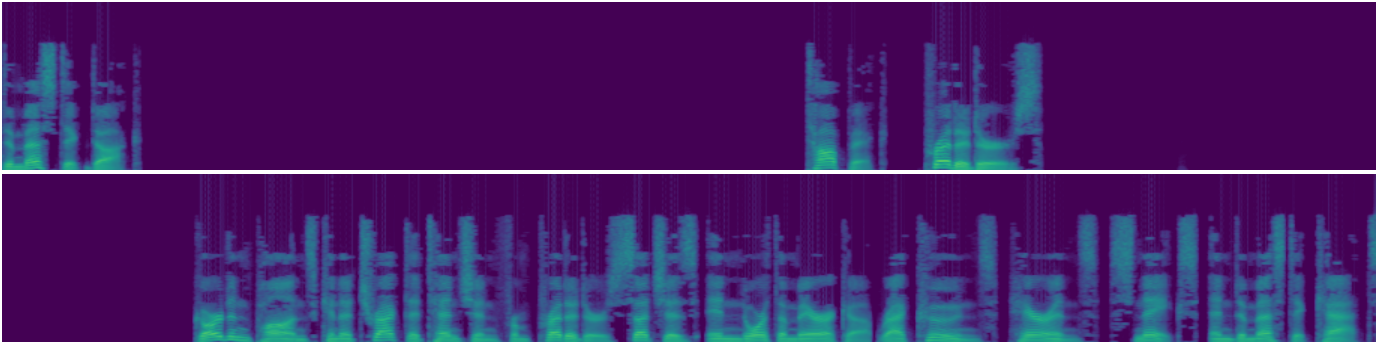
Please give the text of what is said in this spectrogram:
Domestic duck Topic: Predators Garden ponds can attract attention from predators such as in North America raccoons, herons, snakes, and domestic cats.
